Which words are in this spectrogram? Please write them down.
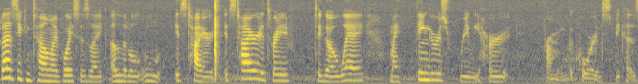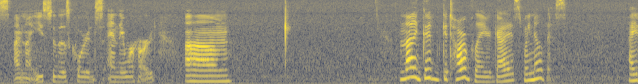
But as you can tell, my voice is like a little, ooh, it's tired. It's tired, it's ready to go away. My fingers really hurt from the chords because I'm not used to those chords and they were hard. Um, I'm not a good guitar player, guys. We know this. I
